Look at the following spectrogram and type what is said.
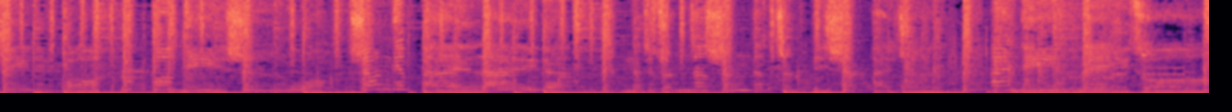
经过，如果你是我上天派来的，那就转角升到正你，相爱着，爱你没错。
